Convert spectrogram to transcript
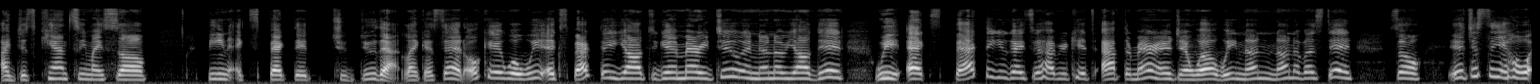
I just can't see myself being expected to do that. Like I said, okay, well, we expected y'all to get married too, and none of y'all did. We expected you guys to have your kids after marriage, and well, we none none of us did. So it's just the whole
